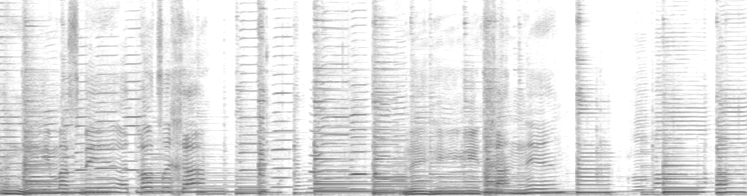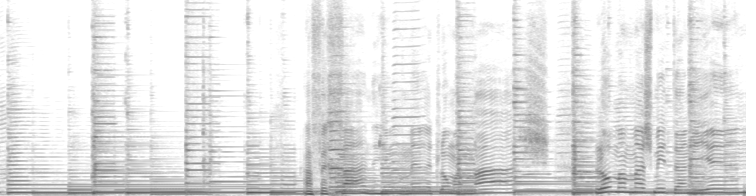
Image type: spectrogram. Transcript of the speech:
אני מסביר את לא צריכה. להתחנן. אף אחד, היא אומרת, לא ממש, לא ממש מתעניין.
